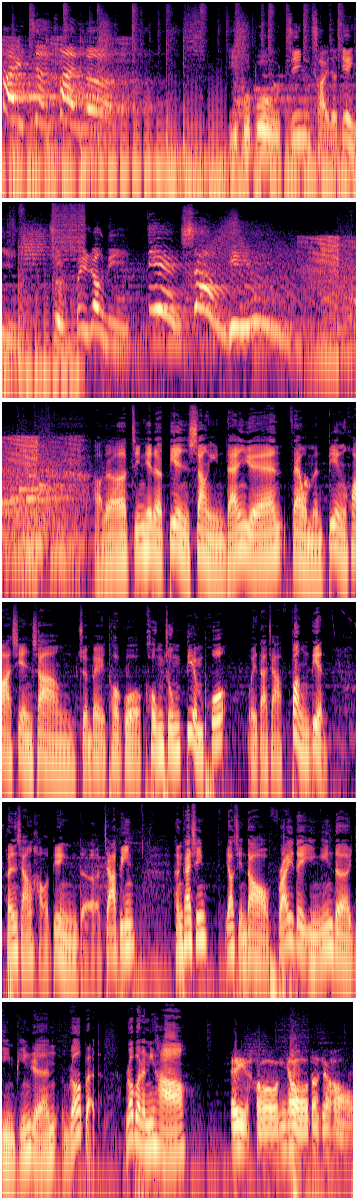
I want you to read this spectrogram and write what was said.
太震撼了！一部部精彩的电影，准备让你电上瘾。好的，今天的电上瘾单元，在我们电话线上准备透过空中电波为大家放电。分享好电影的嘉宾，很开心邀请到 Friday 影音的影评人 Robert。Robert 你好，哎、欸，好，你好，大家好。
